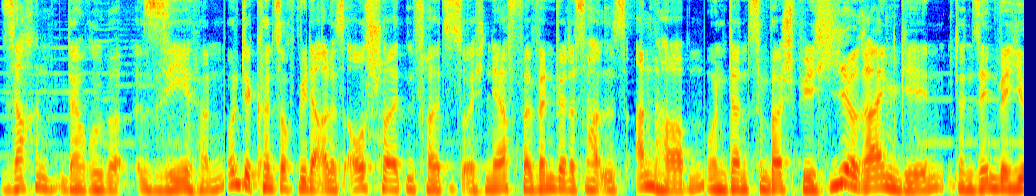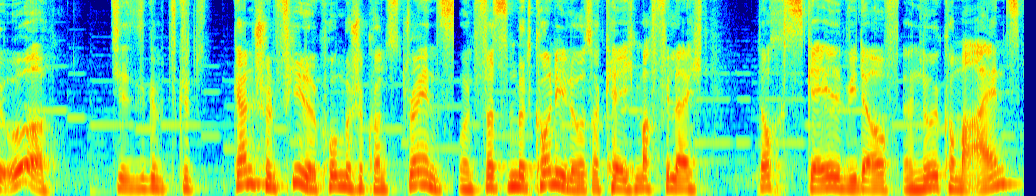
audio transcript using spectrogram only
Sachen darüber sehen. Und ihr könnt es auch wieder alles ausschalten, falls es euch nervt, weil wenn wir das alles anhaben und dann zum Beispiel hier reingehen, dann sehen wir hier, oh, hier gibt es ganz schön viele komische Constraints. Und was ist mit Conny los? Okay, ich mache vielleicht doch Scale wieder auf 0,1, äh,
